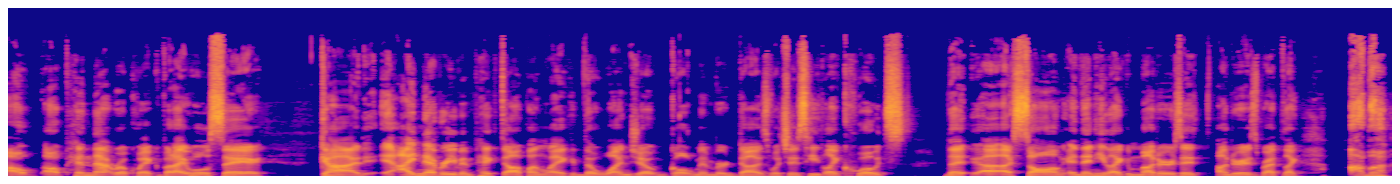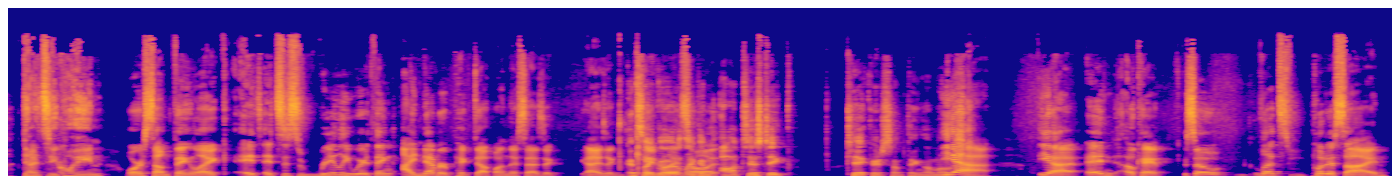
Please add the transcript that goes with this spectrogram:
I'll I'll pin that real quick. But I will say, God, I never even picked up on like the one joke Goldmember does, which is he like quotes the uh, a song and then he like mutters it under his breath like I'm a dancing queen or something like it's it's this really weird thing. I never picked up on this as a as a It's like a, like an it. autistic tick or something almost. Yeah. Yeah. And okay, so let's put aside,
